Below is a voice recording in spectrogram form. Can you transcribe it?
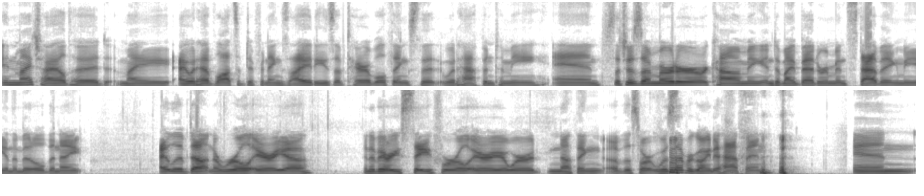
in my childhood, my I would have lots of different anxieties of terrible things that would happen to me and such as a murderer coming into my bedroom and stabbing me in the middle of the night. I lived out in a rural area, in a very safe rural area where nothing of the sort was ever going to happen. and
